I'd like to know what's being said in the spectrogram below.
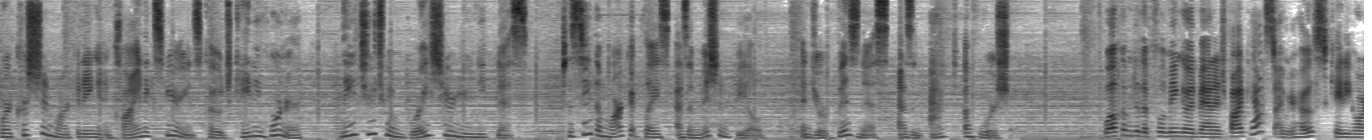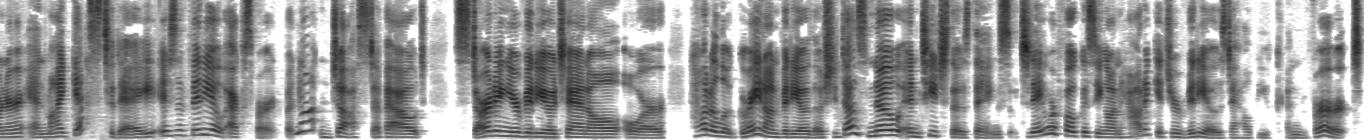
where Christian marketing and client experience coach Katie Hornor leads you to embrace your uniqueness, to see the marketplace as a mission field and your business as an act of worship. Welcome to the Flamingo Advantage podcast. I'm your host, Katie Hornor, and my guest today is a video expert, but not just about starting your video channel or how to look great on video, though she does know and teach those things. Today, we're focusing on how to get your videos to help you convert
